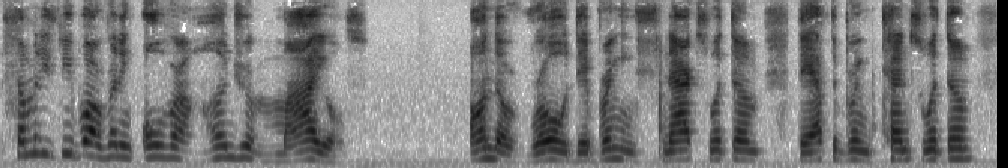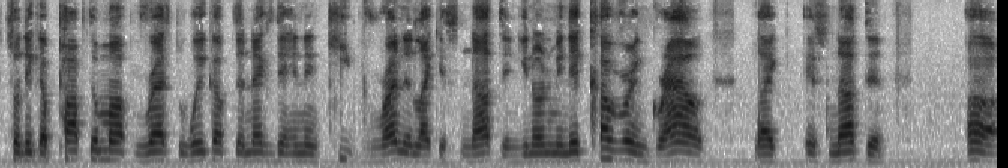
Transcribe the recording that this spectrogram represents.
Some of these people are running over a hundred miles on the road. They're bringing snacks with them. They have to bring tents with them so they can pop them up, rest, wake up the next day, and then keep running like it's nothing. You know what I mean? They're covering ground like it's nothing. Uh,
